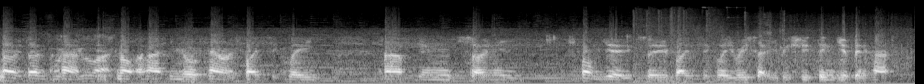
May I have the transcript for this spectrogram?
No, don't What hack. do like? It's not a hacking your account. It's basically asking Sony from you to basically reset you because you think you've been hacked.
